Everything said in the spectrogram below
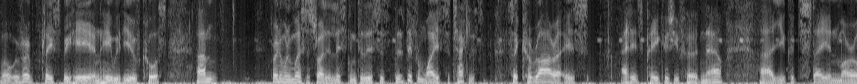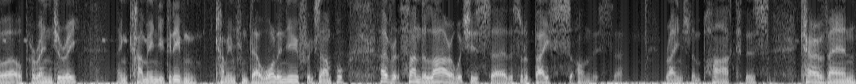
Well, we're very pleased to be here and here with you, of course. Um, for anyone in West Australia listening to this, there's, there's different ways to tackle this. So Karara is at its peak, as you've heard now. Uh, you could stay in Morawa or Perenjori and come in. You could even come in from Dalwallinu, for example. Over at Thundelarra, which is uh, the sort of base on this uh, Rangeland Park, there's caravan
